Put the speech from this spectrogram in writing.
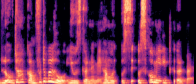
लोग जहाँ कंफर्टेबल हो यूज़ करने में हम उससे उसको मीट कर पाए।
